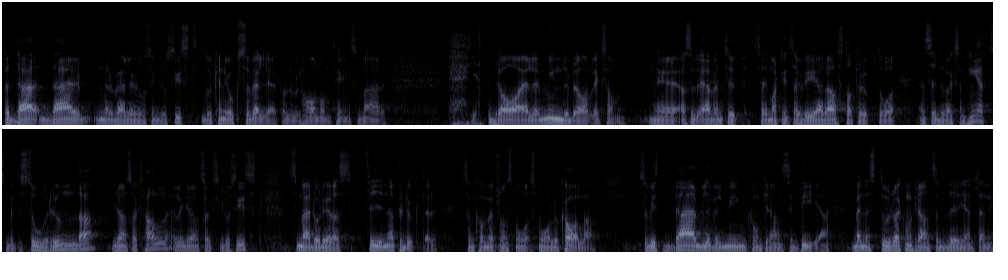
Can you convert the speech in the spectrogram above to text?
För där, där, när du väljer hos en grossist, då kan du också välja ifall du vill ha någonting som är jättebra eller mindre bra. Liksom. Eh, alltså även typ, säg Martin Servera startar upp då en sidoverksamhet som heter Sorunda grönsakshall eller grönsaksgrossist. Som är då deras fina produkter som kommer från små, små lokala. Så visst, där blir väl min konkurrens i det. Men den stora konkurrensen blir egentligen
